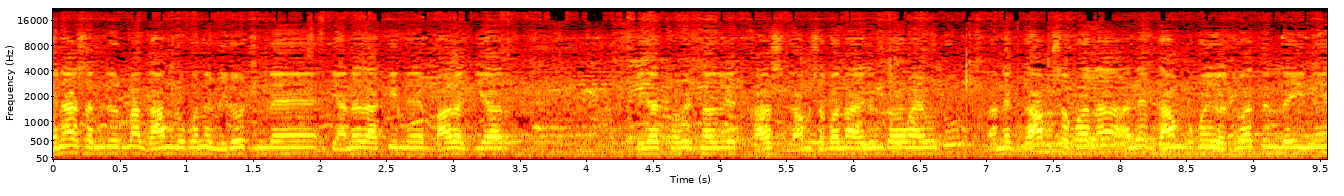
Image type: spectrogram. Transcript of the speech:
એના સંદર્ભમાં ગામ લોકોને વિરોધને ધ્યાને રાખીને બાર અગિયાર બે હજાર ચોવીસના એક ખાસ ગ્રામસભાનું આયોજન કરવામાં આવ્યું હતું અને ગ્રામસભાના અને ગામ લોકોની રજૂઆતને લઈને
